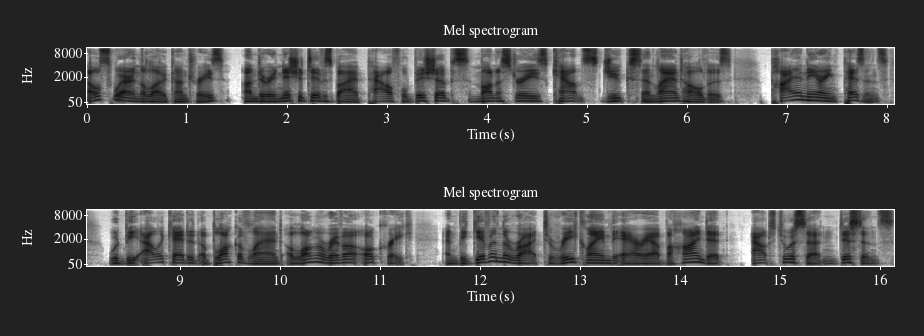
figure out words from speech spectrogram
Elsewhere in the Low Countries, under initiatives by powerful bishops, monasteries, counts, dukes, and landholders, pioneering peasants would be allocated a block of land along a river or creek and be given the right to reclaim the area behind it out to a certain distance.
